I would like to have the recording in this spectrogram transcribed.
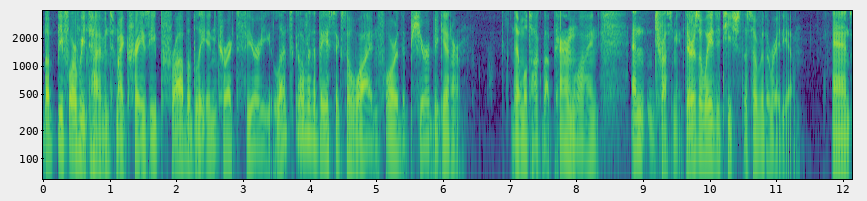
But before we dive into my crazy, probably incorrect theory, let's go over the basics of wine for the pure beginner. Then we'll talk about pairing wine and trust me, there is a way to teach this over the radio. And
